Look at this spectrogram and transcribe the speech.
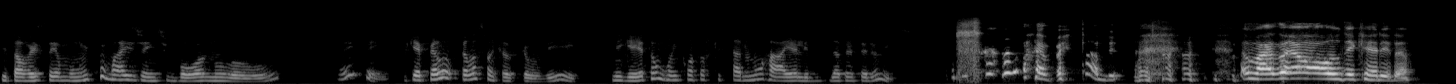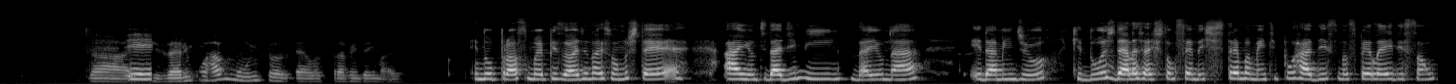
que talvez tenha muito mais gente boa no low. Enfim, porque pelo, pelas fancas que eu vi, ninguém é tão ruim quanto as que ficaram no high ali da terceira unit. É verdade. Mas é old, querida. Ai, E, quiseram empurrar muito elas para vender a imagem. E no próximo episódio nós vamos ter a Yunti da Jimin, da Yuna e da Minju, que duas delas já estão sendo extremamente empurradíssimas pela edição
